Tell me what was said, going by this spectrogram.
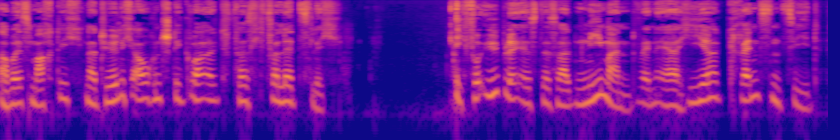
Aber es macht dich natürlich auch ein Stück weit verletzlich. Ich verüble es deshalb niemand, wenn er hier Grenzen zieht.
